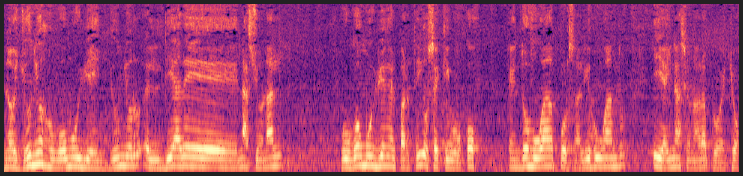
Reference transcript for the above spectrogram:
No, Junior jugó muy bien. Junior el día de Nacional jugó muy bien el partido, se equivocó en dos jugadas por salir jugando y ahí Nacional aprovechó.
